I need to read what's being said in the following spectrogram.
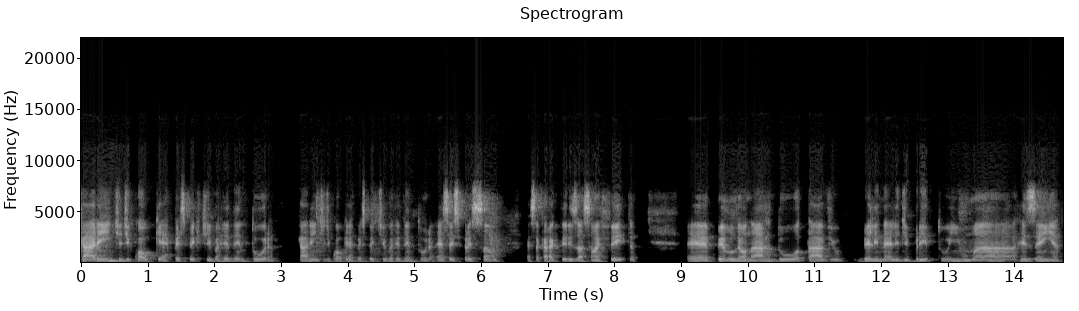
carente de qualquer perspectiva redentora, carente de qualquer perspectiva redentora. Essa expressão, essa caracterização é feita é, pelo Leonardo Otávio Bellinelli de Brito em uma resenha,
